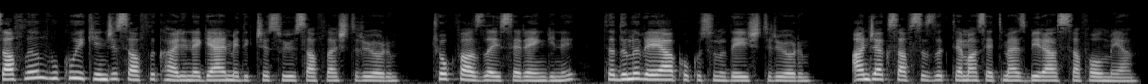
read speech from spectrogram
Saflığın huku ikinci saflık haline gelmedikçe suyu saflaştırıyorum. Çok fazla ise rengini, tadını veya kokusunu değiştiriyorum. Ancak safsızlık temas etmez biraz saf olmayan.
